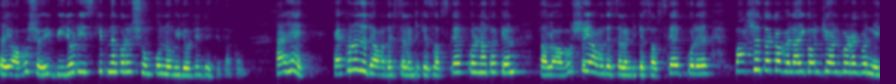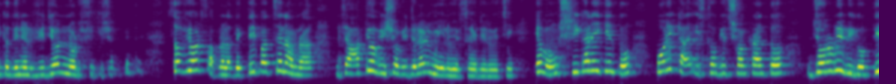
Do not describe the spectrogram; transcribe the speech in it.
তাই অবশ্যই ভিডিওটি স্কিপ না করে সম্পূর্ণ ভিডিওটি দেখতে থাকুন। আর হ্যাঁ এখনও যদি আমাদের চ্যানেলটিকে সাবস্ক্রাইব করে না থাকেন, তাহলে অবশ্যই আমাদের চ্যানেলটিকে সাবস্ক্রাইব করে পাশে থাকা বেল আইকনটি অন করে রাখবেন নিত্যদিনের ভিডিওর নোটিফিকেশন পেতে। সো ভিউয়ার্স আপনারা দেখতেই পাচ্ছেন আমরা জাতীয় বিশ্ববিদ্যালয়ের মেন ওয়েবসাইটে রয়েছি এবং সেখানেই কিন্তু পরীক্ষা স্থগিত সংক্রান্ত জরুরি বিজ্ঞপ্তি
